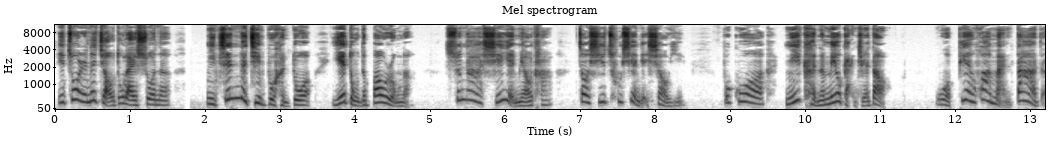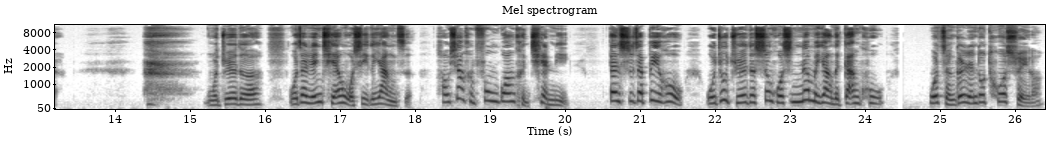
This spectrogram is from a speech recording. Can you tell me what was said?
以做人的角度来说呢，你真的进步很多，也懂得包容了。孙娜斜眼瞄他，赵熙出现点笑意。不过你可能没有感觉到，我变化蛮大的。唉，我觉得我在人前我是一个样子，好像很风光、很倩丽，但是在背后我就觉得生活是那么样的干枯，我整个人都脱水了。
